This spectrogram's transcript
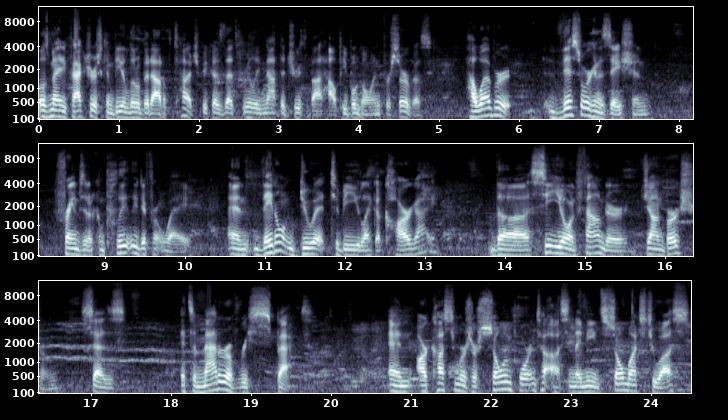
those manufacturers can be a little bit out of touch because that's really not the truth about how people go in for service. However, this organization frames it a completely different way and they don't do it to be like a car guy. The CEO and founder, John Bergstrom, says it's a matter of respect. And our customers are so important to us and they mean so much to us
